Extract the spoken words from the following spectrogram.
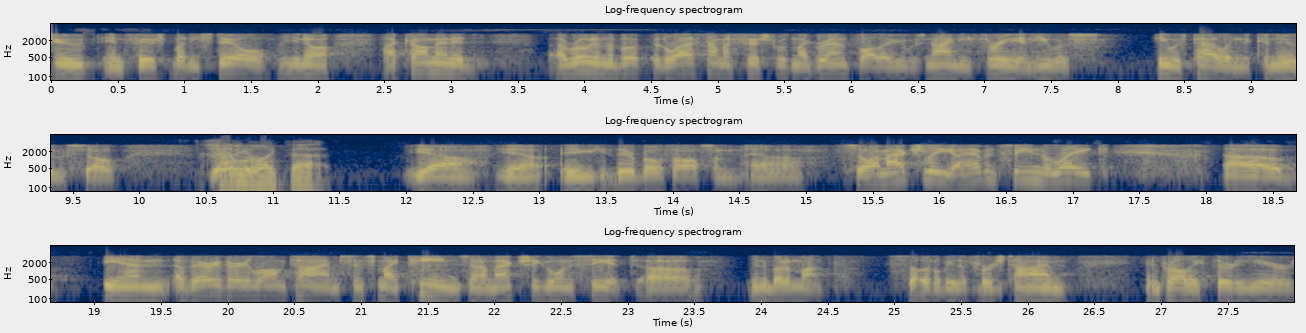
shoot and fish, but he still, you know, I commented, I wrote in the book that the last time I fished with my grandfather, he was 93 and he was he was paddling the canoe. So how do you were, like that? Yeah, yeah, they're both awesome. Uh, so I'm actually I haven't seen the lake uh, in a very very long time since my teens, and I'm actually going to see it uh, in about a month. So it'll be the first time in probably 30 years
